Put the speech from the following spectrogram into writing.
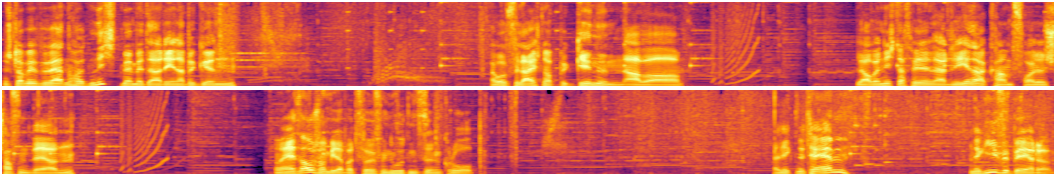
Ich glaube, wir werden heute nicht mehr mit der Arena beginnen. Ja wohl, vielleicht noch beginnen, aber... Ich glaube nicht, dass wir den Arena-Kampf heute schaffen werden. Wenn wir jetzt auch schon wieder bei 12 Minuten sind, grob. Da liegt eine TM. Eine Giesebeere.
